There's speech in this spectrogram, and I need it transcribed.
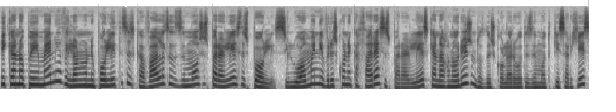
Ικανοποιημένοι δηλώνουν οι πολίτες της Καβάλας για τις δημόσιες παραλίες της πόλης. Συλλουόμενοι βρίσκουν καθαρές τις παραλίες και αναγνωρίζουν το δύσκολο έργο της Δημοτικής Αρχής,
